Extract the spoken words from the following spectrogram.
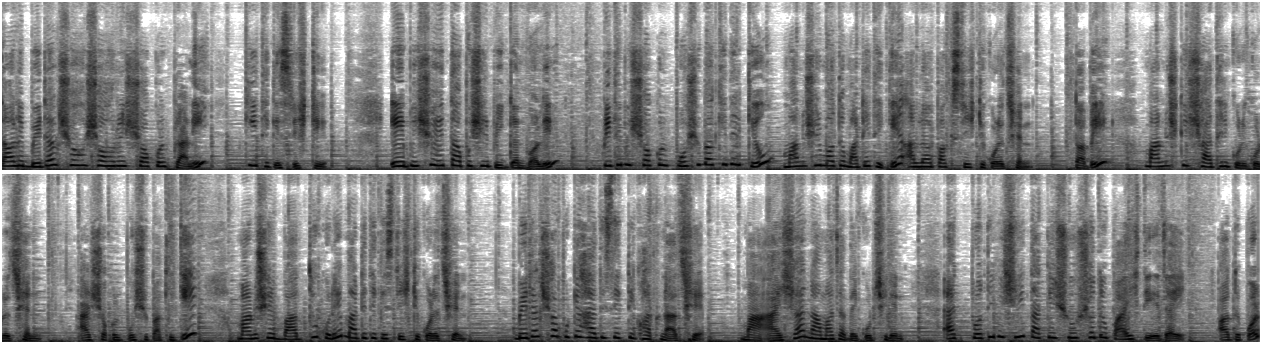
তাহলে বেডাল সহ শহরের সকল প্রাণী কি থেকে সৃষ্টি? এই বিষয়ে তাপসীর বিজ্ঞান বলেন, পৃথিবীর সকল পশু পাখিদেরকেও মানুষের মতো মাটি থেকে আল্লাহ পাক সৃষ্টি করেছেন। তবে মানুষকে স্বাধীন করে করেছেন। আর সকল পশু পাখিকে মানুষের বাধ্য করে মাটি থেকে সৃষ্টি করেছেন। বেডাল সম্পর্কে হাদিসে একটি ঘটনা আছে। মা আয়শা নামাজ আদায় করছিলেন। এক প্রতিবেশী তাকে সুস্বাদু পায়েস দিয়ে যায়। অতঃপর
